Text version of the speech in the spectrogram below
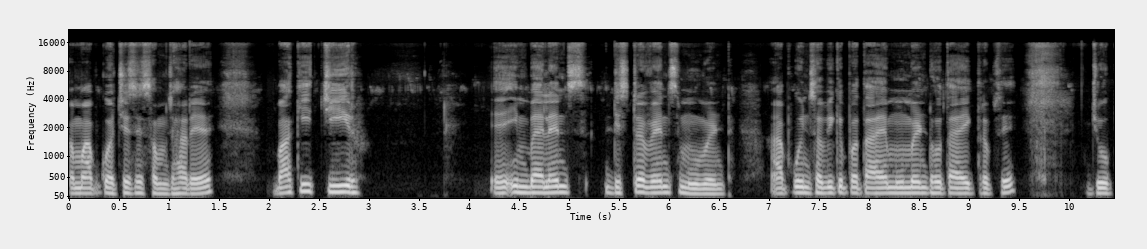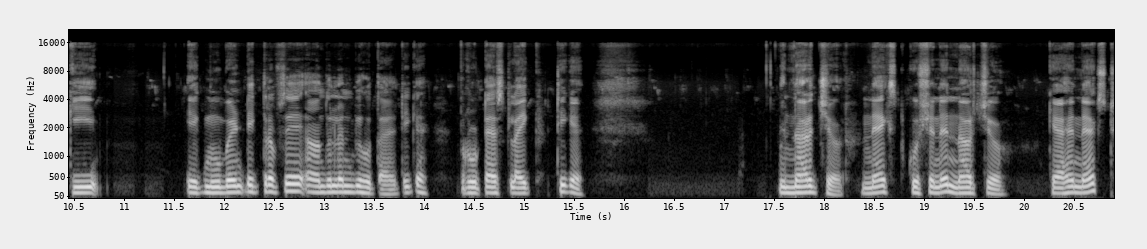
हम आपको अच्छे से समझा रहे हैं। बाकी चीर इम्बैलेंस डिस्टर्बेंस मूवमेंट आपको इन सभी के पता है मूवमेंट होता है एक तरफ़ से, जो कि एक मूवमेंट एक तरफ़ से आंदोलन भी होता है, ठीक है? प्रोटेस्ट लाइक ठीक है? नर्चर नेक्स्ट क्वेश्चन है नर्चर क्या है नेक्स्ट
